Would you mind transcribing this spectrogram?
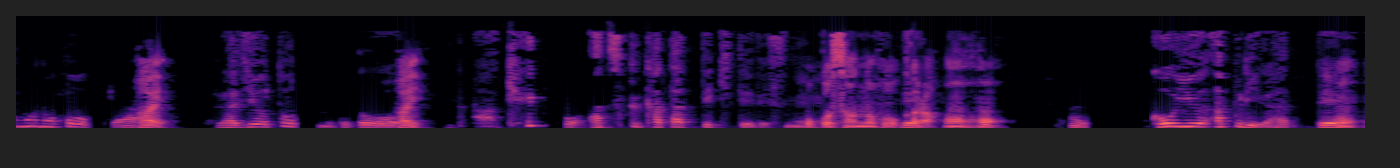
供の方が、はい。ラジオトークのことを、はい。あ結構熱く語ってきてですね。お子さんの方から。うんうん。こういうアプリがあって、うん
